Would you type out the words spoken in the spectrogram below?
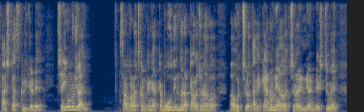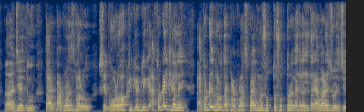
ফার্স্ট ক্লাস ক্রিকেটে সেই অনুযায়ী সরফরাজ খানকে নিয়ে একটা বহুদিন ধরে একটা আলোচনা হচ্ছিল, তাকে কেন নেওয়া হচ্ছে না ইন্ডিয়ান টেস্ট টিমে যেহেতু তার পারফরমেন্স ভালো, সে ঘরোয়া ক্রিকেট লিগ এতটাই খেলে, এতটাই ভালো তার পারফরমেন্স প্রায় উনসত্তর সত্তরের কাছাকাছি তার অ্যাভারেজ রয়েছে।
